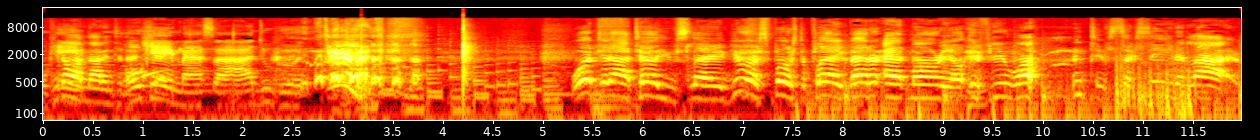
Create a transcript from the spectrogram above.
Okay. You know I'm not into that Okay, Massa, I do good. Damn it! what did I tell you, slave? You are supposed to play better at Mario if you want to succeed in life.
